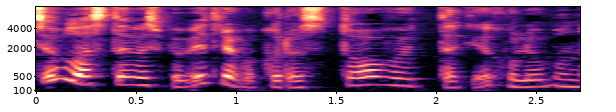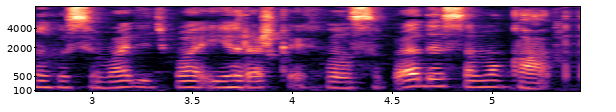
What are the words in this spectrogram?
Цю властивість повітря використовують в таких улюблених усіма дітьми іграшках, як велосипеди самокат.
